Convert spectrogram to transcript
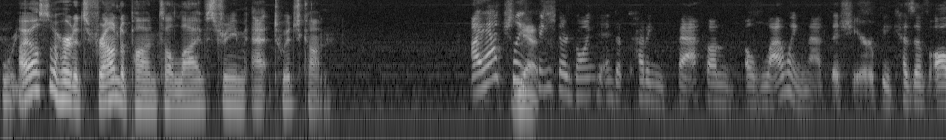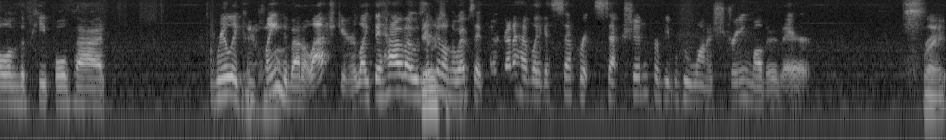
for you. I also heard it's frowned upon to live stream at TwitchCon. I actually Yes. think they're going to end up cutting back on allowing that this year because of all of the people that really complained about it last year. Like they have, I was There looking was- on the website, they're going to have like a separate section for people who want to stream while they're there. Right.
